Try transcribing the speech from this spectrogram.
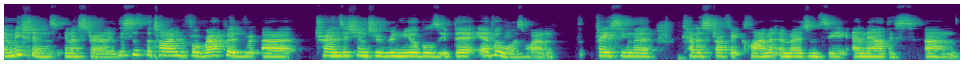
emissions in Australia. This is the time for rapid uh, transition to renewables, if there ever was one. Facing the catastrophic climate emergency and now this um,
